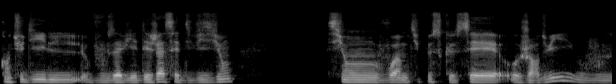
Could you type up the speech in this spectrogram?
Quand tu dis vous aviez déjà cette vision, si on voit un petit peu ce que c'est aujourd'hui, vous,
